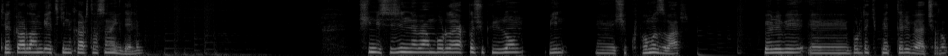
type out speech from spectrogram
Tekrardan bir etkinlik haritasına gidelim. Şimdi sizinle ben burada yaklaşık 110 bin e, şey, kupamız var. Şöyle bir e, buradaki petleri bir açalım.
